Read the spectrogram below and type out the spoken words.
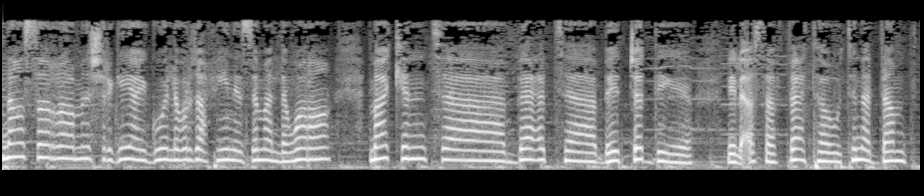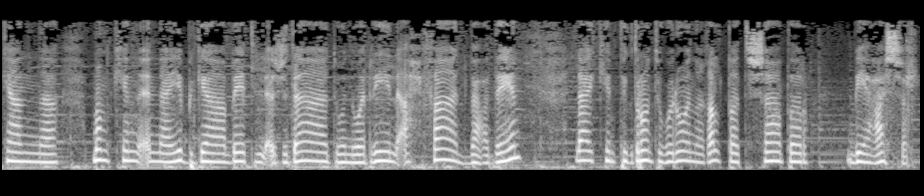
ناصر من الشرقية يقول لو رجع فيني الزمن لورا ما كنت بعت بيت جدي للأسف. بعته وتندمت. كان ممكن أنه يبقى بيت الأجداد ونوريه الأحفاد بعدين لكن تقدرون تقولون غلطة الشاطر بعشر.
